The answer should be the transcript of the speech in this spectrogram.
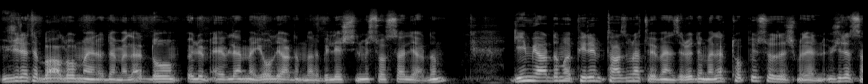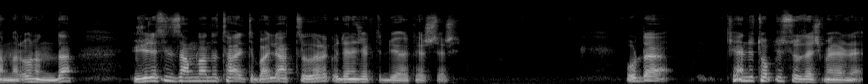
ücrete bağlı olmayan ödemeler, doğum, ölüm, evlenme, yol yardımları, birleştirilmiş sosyal yardım, giyim yardımı, prim, tazminat ve benzeri ödemeler toplu iş sözleşmelerinin ücret zamları oranında ücretin zamlandığı tarih itibariyle arttırılarak ödenecektir diyor arkadaşlar. Burada kendi toplu sözleşmelerine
